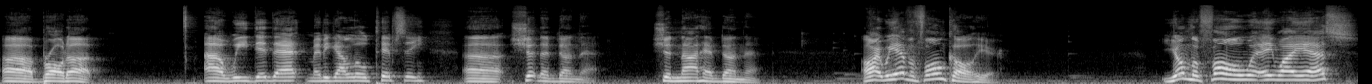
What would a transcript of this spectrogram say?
uh, brought up, uh, we did that. Maybe got a little tipsy. Uh, shouldn't have done that. Should not have done that. All right, we have a phone call here. You're on the phone with AYS.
